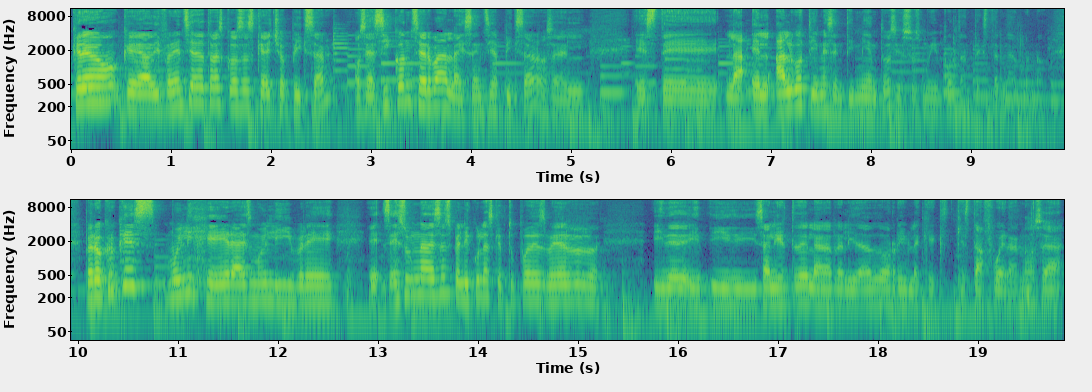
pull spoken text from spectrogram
creo que a diferencia de otras cosas que ha hecho Pixar, o sea, sí conserva la esencia Pixar, o sea, el, este, el algo tiene sentimientos y eso es muy importante externarlo, ¿no? Pero creo que es muy ligera, es muy libre, es, una de esas películas que tú puedes ver y, salirte de la realidad horrible que, está afuera, ¿no? O sea,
